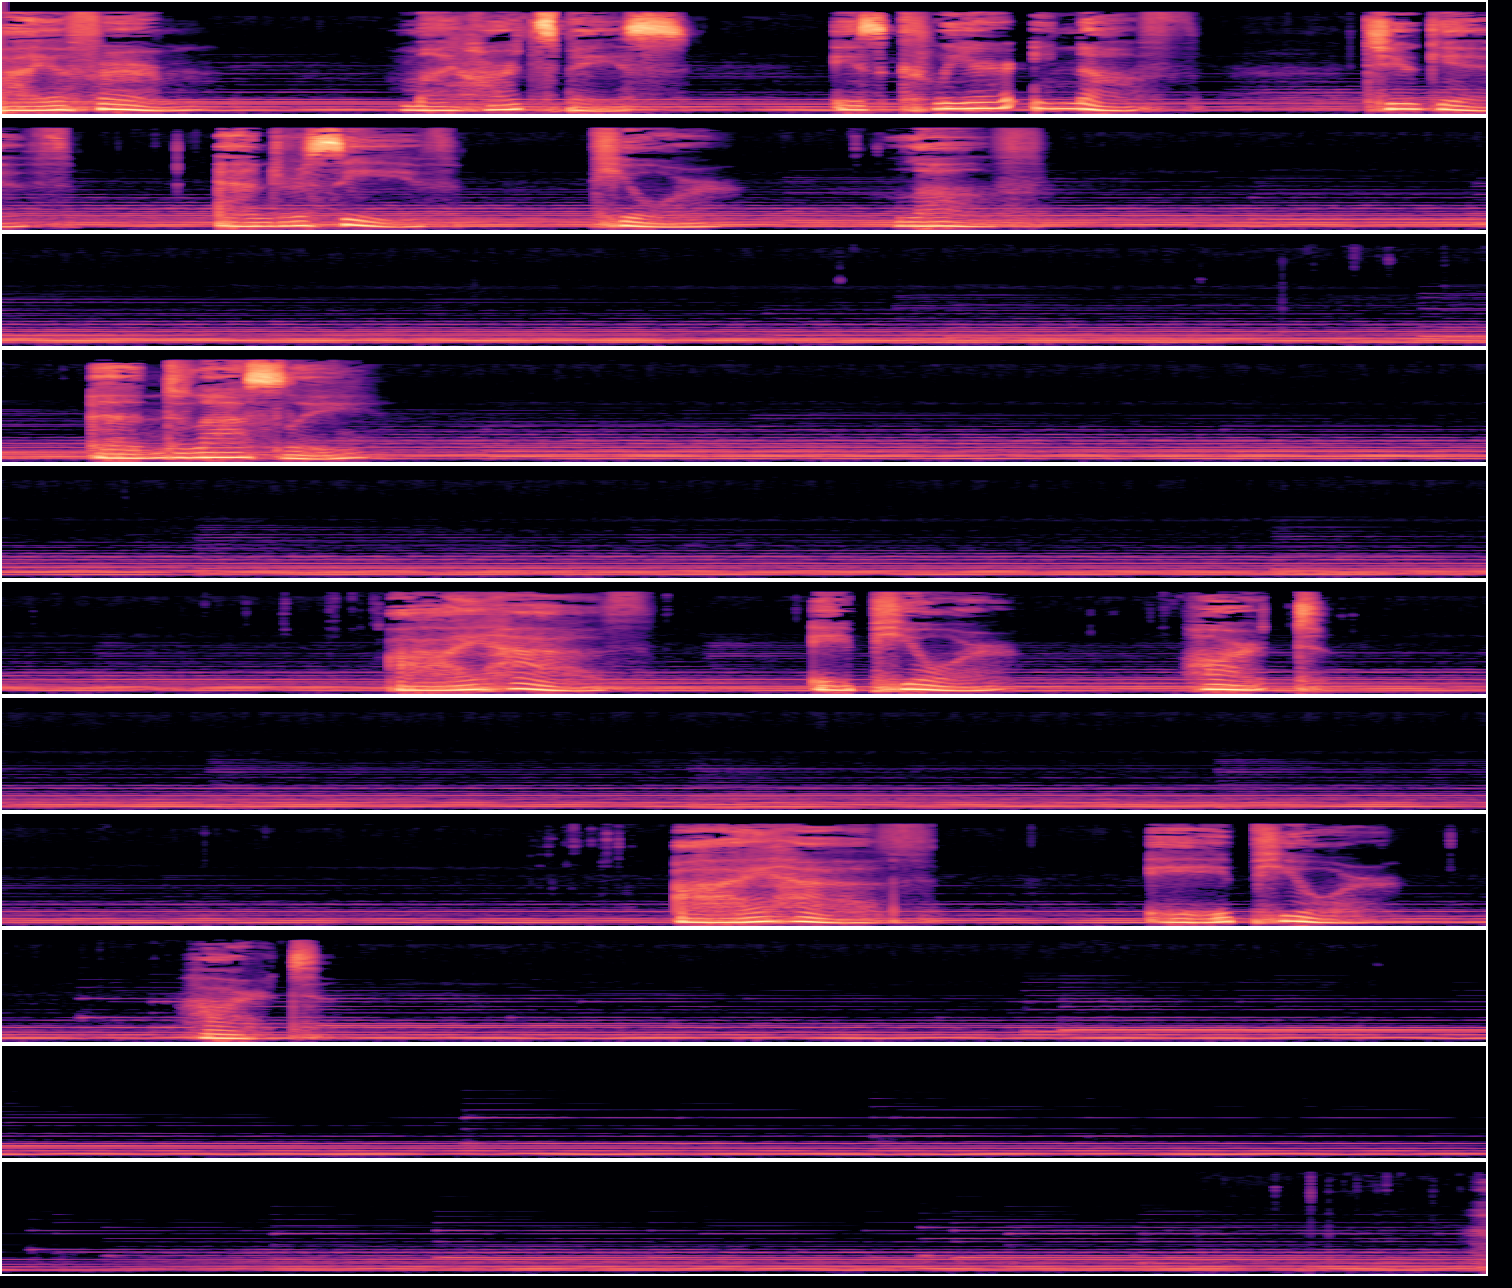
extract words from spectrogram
I affirm my heart space is clear enough to give and receive pure love. And lastly,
